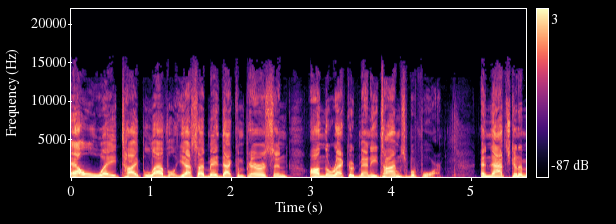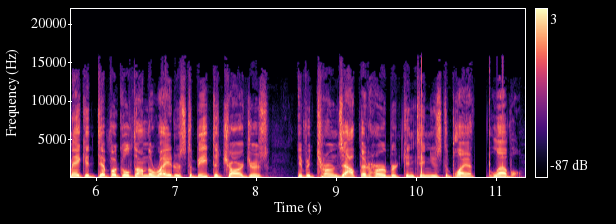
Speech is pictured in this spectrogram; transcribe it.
Elway type level. Yes, I've made that comparison on the record many times before. And that's going to make it difficult on the Raiders to beat the Chargers if it turns out that Herbert continues to play at that level.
